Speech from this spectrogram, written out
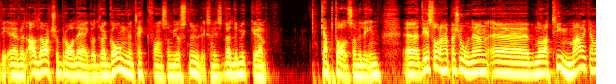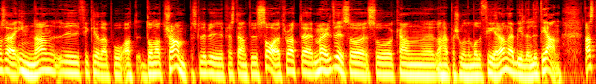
det är väl aldrig varit så bra läge att dra igång en techfond som just nu. Liksom. Det finns väldigt mycket kapital som vill in. Eh, det sa den här personen eh, några timmar kan man säga innan vi fick reda på att Donald Trump skulle bli president i USA. Jag tror att eh, möjligtvis så, så kan eh, den här personen modifiera den här bilden lite grann. Fast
